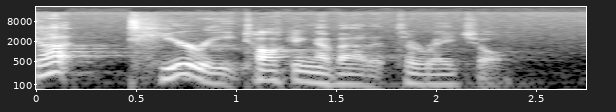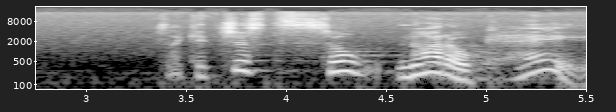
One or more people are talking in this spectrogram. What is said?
got teary talking about it to Rachel. It's like it's just so not okay.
